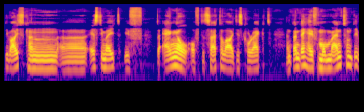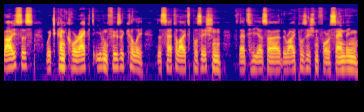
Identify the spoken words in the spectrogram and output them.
device can uh, estimate if the angle of the satellite is correct. And then they have momentum devices which can correct even physically the satellite's position that he has uh, the right position for sending,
